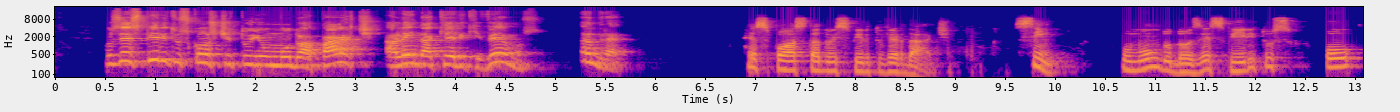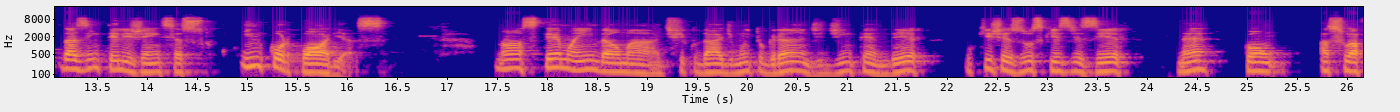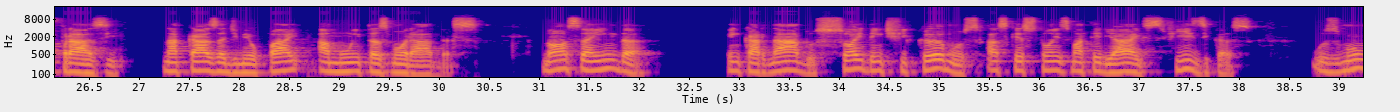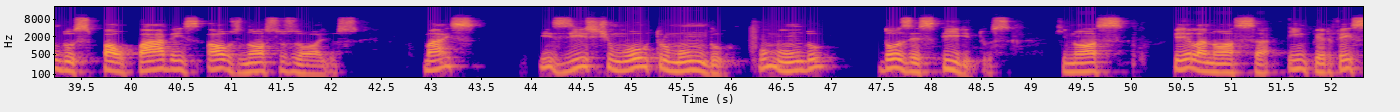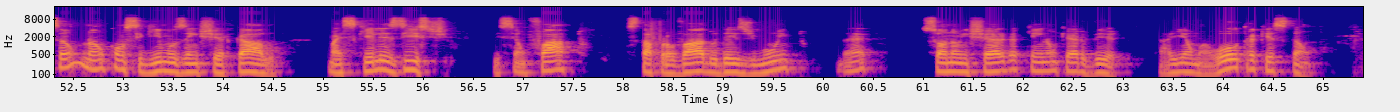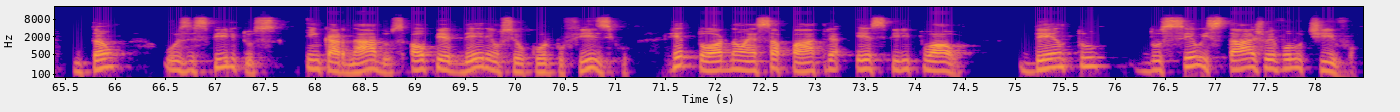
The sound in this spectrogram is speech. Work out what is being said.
Os espíritos constituem um mundo à parte, além daquele que vemos? André. Resposta do Espírito Verdade. Sim, o mundo dos espíritos ou das inteligências incorpóreas. Nós temos ainda uma dificuldade muito grande de entender o que Jesus quis dizer, né, com a sua frase: Na casa de meu pai há muitas moradas. Nós ainda encarnados só identificamos as questões materiais, físicas, os mundos palpáveis aos nossos olhos. Mas existe um outro mundo, o mundo dos espíritos, que nós, pela nossa imperfeição, não conseguimos enxergá-lo, mas que ele existe. Isso é um fato, está provado desde muito, né? Só não enxerga quem não quer ver. Aí é uma outra questão. Então, os espíritos encarnados, ao perderem o seu corpo físico, retornam a essa pátria espiritual, dentro do seu estágio evolutivo.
